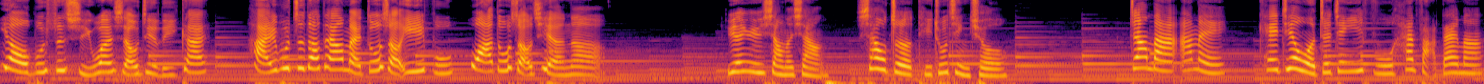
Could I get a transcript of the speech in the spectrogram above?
要不是喜万小姐离开，还不知道她要买多少衣服，花多少钱呢。渊宇想了想，笑着提出请求：“这样吧，阿美，可以借我这件衣服和发带吗？”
